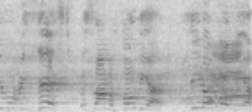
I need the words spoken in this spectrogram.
We will resist Islamophobia, xenophobia,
